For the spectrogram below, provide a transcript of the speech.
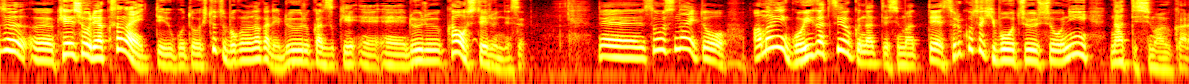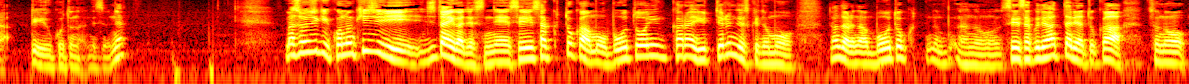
ず継承を略さないっていうことを一つ僕の中でルール化付け、えー、ルール化をしているんです。でそうしないとあまりに語彙が強くなってしまってそれこそ誹謗中傷になってしまうからっていうことなんですよね。まあ、正直この記事自体がですね政策とかもう冒頭から言ってるんですけどもなんだろうな冒頭あの政策であったりだとかその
